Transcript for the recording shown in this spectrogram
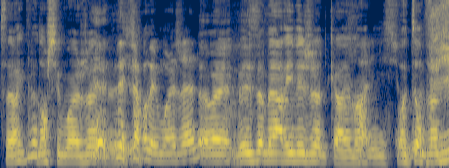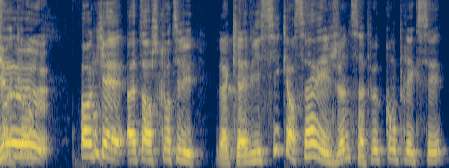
C'est vrai que maintenant je suis moins jeune. Les gens les moins jeunes. Ah ouais, mais ça m'est arrivé jeune quand même. Ah, hein. l'émission Autour de de 25 ans. Ok, attends, je continue. La calvitie, quand ça arrive jeune, ça peut complexer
